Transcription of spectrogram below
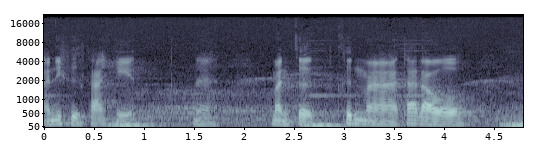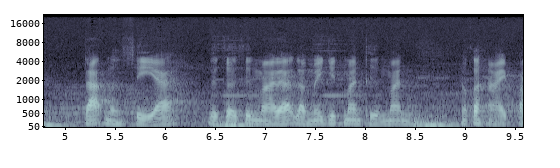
อันนี้คือสาเหตุนะมันเกิดขึ้นมาถ้าเราละมันเสีย หรือเกิดขึ้นมาแล้วเราไม่ยึดมั่นถือมั่นมันก็หายไป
